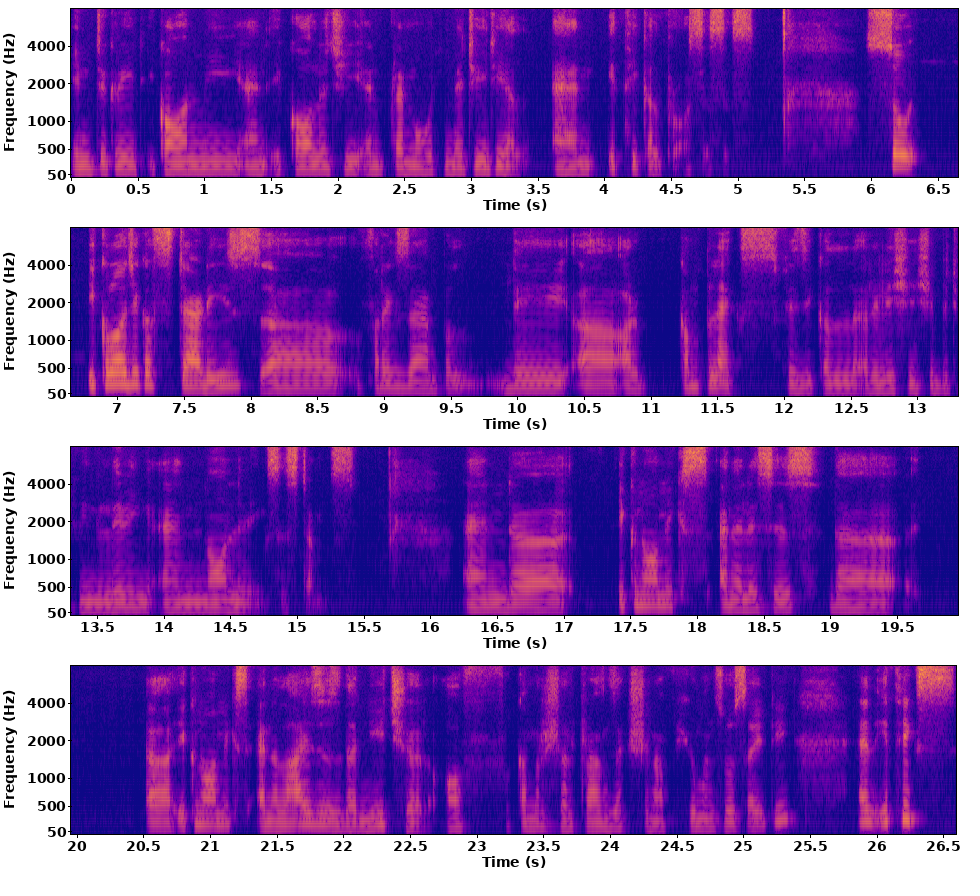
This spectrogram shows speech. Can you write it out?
integrate economy and ecology, and promote material and ethical processes. So ecological studies, uh, for example, they uh, are complex physical relationship between living and non-living systems. And uh, economics analysis, the uh, economics analyzes the nature of commercial transaction of human society and ethics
